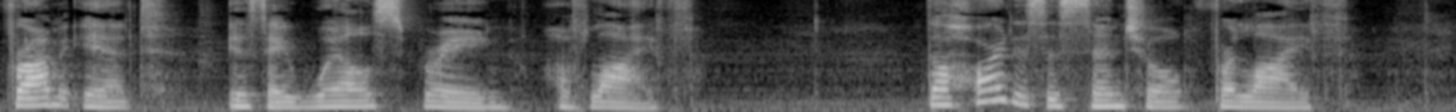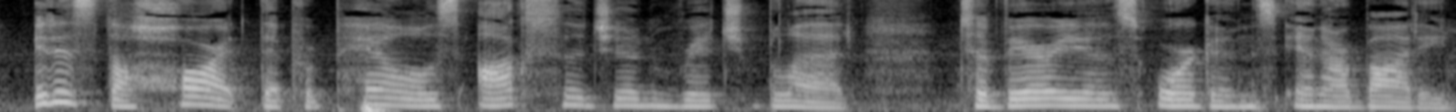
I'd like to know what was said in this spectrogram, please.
from it is a wellspring of life. The heart is essential for life. It is the heart that propels oxygen rich blood to various organs in our body.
